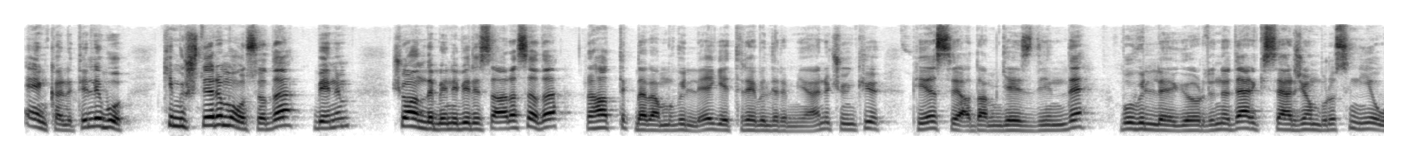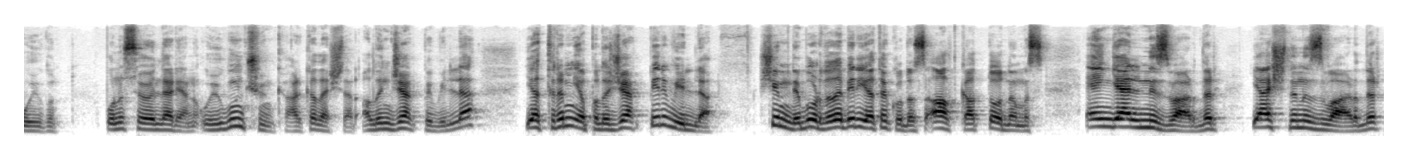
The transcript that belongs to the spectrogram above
En kaliteli bu. Ki müşterim olsa da benim şu anda beni birisi arasa da rahatlıkla ben bu villaya getirebilirim yani. Çünkü piyasaya adam gezdiğinde bu villayı gördüğünde der ki Sercan burası niye uygun? Bunu söyler yani. Uygun çünkü arkadaşlar. Alınacak bir villa, yatırım yapılacak bir villa. Şimdi burada da bir yatak odası, alt katta odamız. Engelliniz vardır, yaşlınız vardır.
